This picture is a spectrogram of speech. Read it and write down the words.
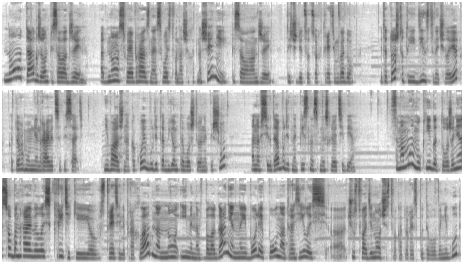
но также он писал о Джейн. Одно своеобразное свойство наших отношений, писал он о Джейн в 1943 году, это то, что ты единственный человек, которому мне нравится писать. Неважно, какой будет объем того, что я напишу, оно всегда будет написано с мыслью о тебе. Самому ему книга тоже не особо нравилась, критики ее встретили прохладно, но именно в «Балагане» наиболее полно отразилось э, чувство одиночества, которое испытывал Ванигут,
